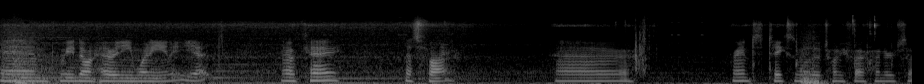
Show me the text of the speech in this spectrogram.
and we don't have any money in it yet. Okay, that's fine. Uh, rent takes another 2500 so.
